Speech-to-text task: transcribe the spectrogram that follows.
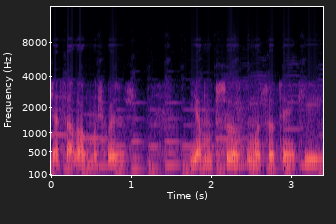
Já sabe algumas coisas. E é uma pessoa que uma pessoa tem aqui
